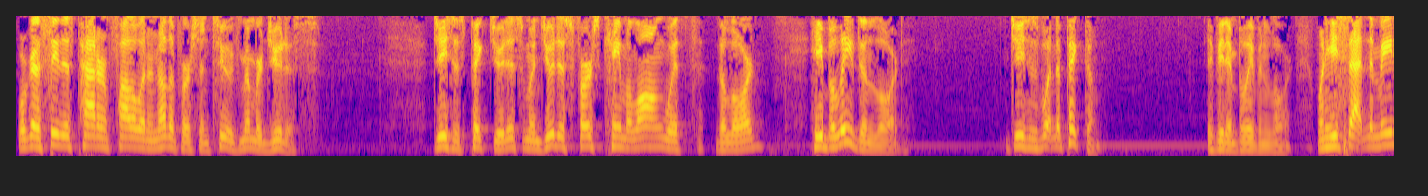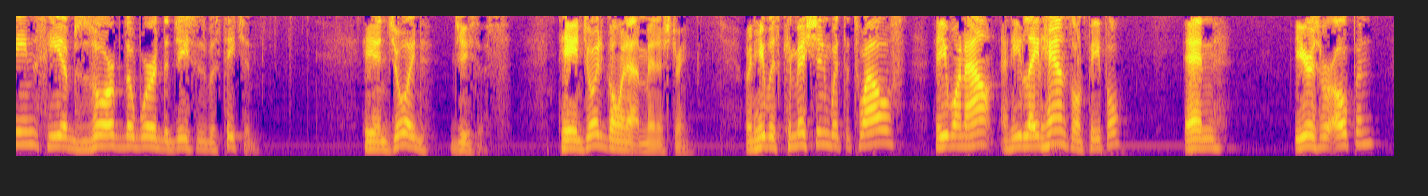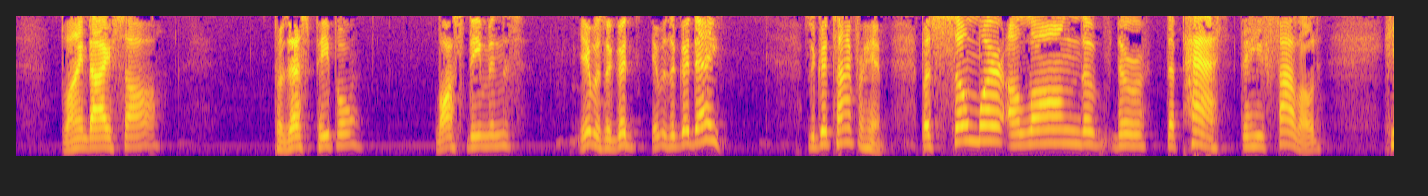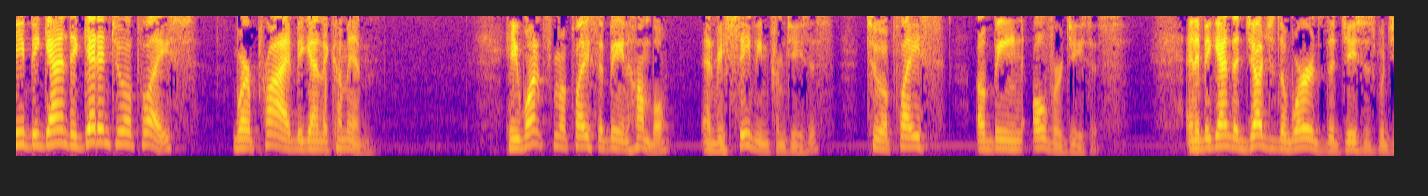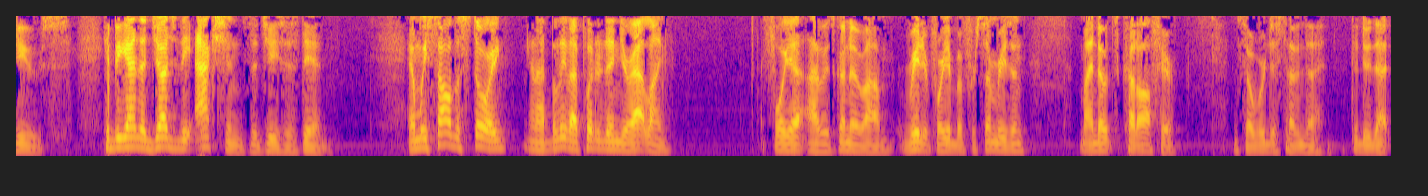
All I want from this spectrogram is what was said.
we're going to see this pattern follow in another person too. Remember Judas. Jesus picked Judas, and when Judas first came along with the Lord, he believed in the Lord. Jesus wouldn't have picked him if he didn't believe in the Lord. When he sat in the meetings, he absorbed the word that Jesus was teaching. He enjoyed Jesus. He enjoyed going out and ministering. When he was commissioned with the 12, he went out and he laid hands on people, and ears were open, blind eyes saw, possessed people, lost demons. It was a good it was a good day. It was a good time for him. But somewhere along the the, the path that he followed, he began to get into a place where pride began to come in. He went from a place of being humble and receiving from Jesus to a place of being over Jesus. And he began to judge the words that Jesus would use. He began to judge the actions that Jesus did. And we saw the story, and I believe I put it in your outline for you. I was going to um, read it for you, but for some reason, my notes cut off here. And so we're just having to, to do that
